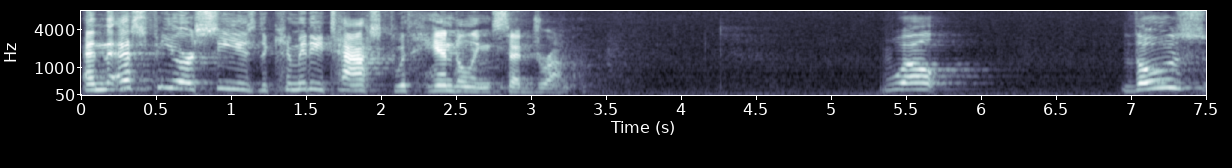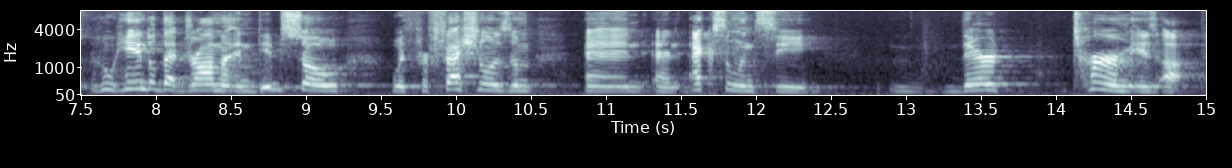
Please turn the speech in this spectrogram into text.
and the SPRC is the committee tasked with handling said drama. Well, those who handled that drama and did so with professionalism and, and excellency, their term is up.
